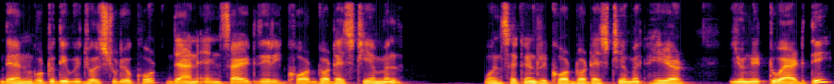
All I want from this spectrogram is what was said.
Then go to the visual studio code then inside the record.html one second record.html here. You need to add the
